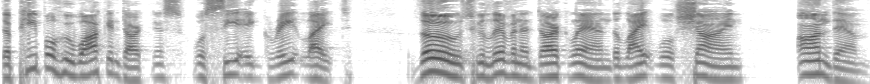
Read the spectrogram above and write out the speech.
The people who walk in darkness will see a great light. Those who live in a dark land, the light will shine on them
